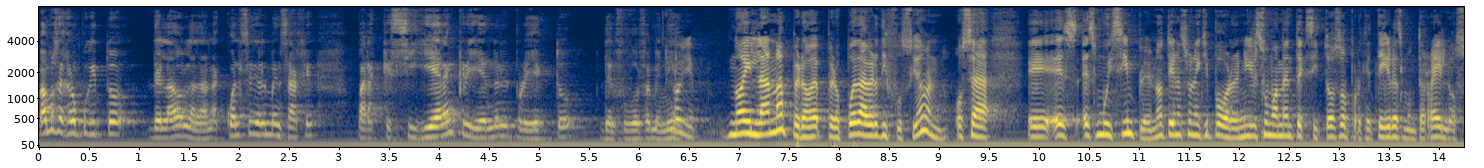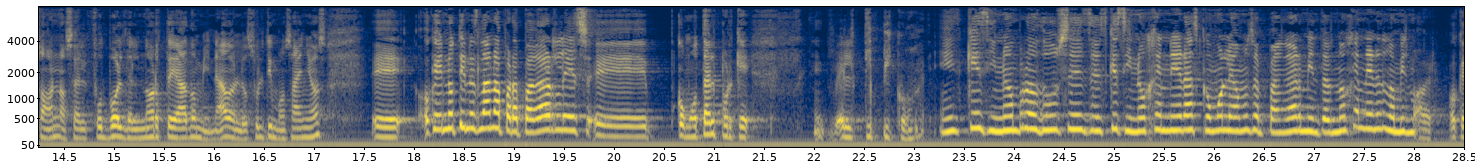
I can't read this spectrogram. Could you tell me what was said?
vamos a dejar un poquito de lado la lana. ¿Cuál sería el mensaje para que siguieran creyendo en el proyecto del fútbol femenino? Oye, no hay lana, pero, pero puede haber difusión. O sea, eh, es, es muy simple, ¿no? Tienes un equipo varonil sumamente exitoso porque Tigres Monterrey lo son. O sea, el fútbol del norte ha dominado en los últimos años. Eh, ok, no tienes lana para pagarles eh, como tal porque el típico. Es que si no produces, es que si no generas, ¿cómo le vamos a pagar? Mientras no generes lo mismo. A ver, ok,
